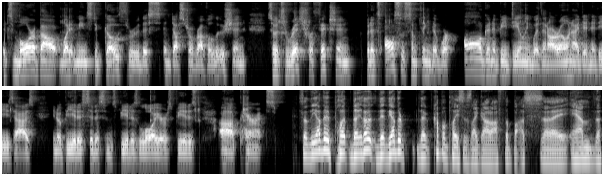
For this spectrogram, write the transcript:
It's more about what it means to go through this industrial revolution. So it's rich for fiction but it's also something that we're all going to be dealing with in our own identities as you know be it as citizens be it as lawyers be it as uh, parents. So the other pl- the other the, the other the couple places I got off the bus, uh, and the,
